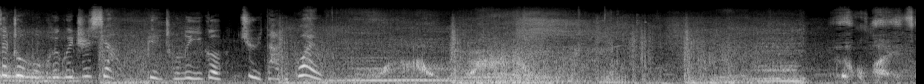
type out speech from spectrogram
在众目睽睽之下变成了一个巨大的怪物。快走！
